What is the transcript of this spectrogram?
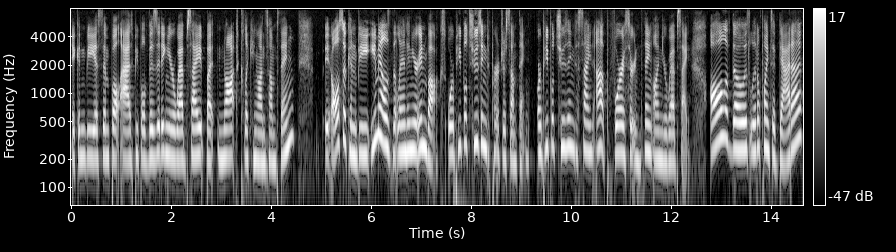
It can be as simple as people visiting your website but not clicking on something. It also can be emails that land in your inbox, or people choosing to purchase something, or people choosing to sign up for a certain thing on your website. All of those little points of data,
